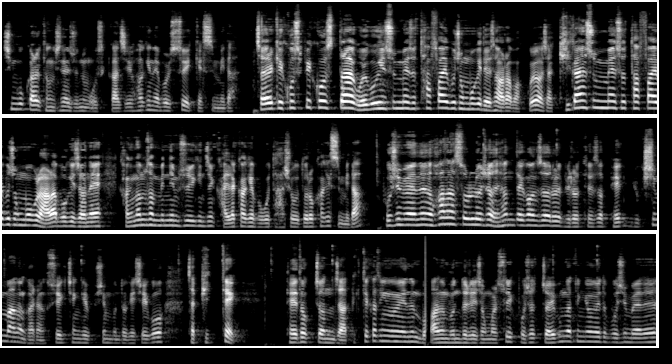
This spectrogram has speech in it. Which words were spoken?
신고가를 경신해주는 모습까지 확인해 볼 수 있겠습니다. 자, 이렇게 코스피 코스닥 외국인 순매수 탑5 종목에 대해서 알아봤고요. 자, 기간 순매수 탑5 종목을 알아보기 전에 강남 선비님 수익 인증 간략하게 보고 다시 오도록 하겠습니다. 보시면은 하나솔루션, 현대건설을 비롯해서 160만원 가량 수익 챙겨보신 분도 계시고, 자, 빅텍, 대덕전자, 빅텍 같은 경우에는 뭐 많은 분들이 정말 수익 보셨죠. 이분 같은 경우에도 보시면은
